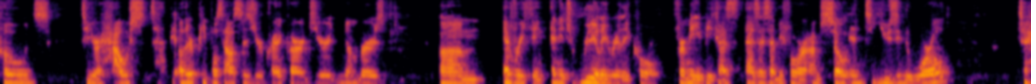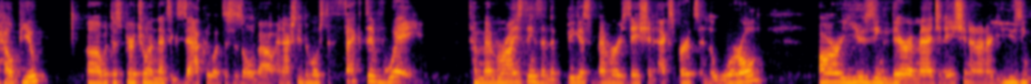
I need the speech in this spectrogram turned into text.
codes to your house, to other people's houses, your credit cards, your numbers, um, everything. And it's really, really cool for me because, as I said before, I'm so into using the world to help you uh, with the spiritual, and that's exactly what this is all about. And actually, the most effective way to memorize things and the biggest memorization experts in the world are using their imagination and are using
